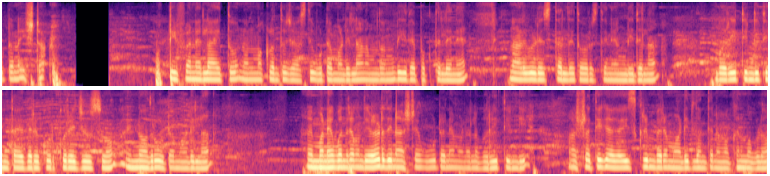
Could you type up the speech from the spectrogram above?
ಊಟನೇ ಇಷ್ಟ. ಟಿಫನ್ ಎಲ್ಲ ಆಯಿತು. ನನ್ನ ಮಕ್ಕಳಂತೂ ಜಾಸ್ತಿ ಊಟ ಮಾಡಿಲ್ಲ. ನಮ್ಮದು ಅಂಗಡಿ ಇದೆ ಪಕ್ಕದಲ್ಲೇ ನಾಳೆ ವಿಡಿಯೋಸ್ತಲ್ಲೇ ತೋರಿಸ್ತೀನಿ ಅಂಗಡಿದೆಲ್ಲ. ಬರೀ ತಿಂಡಿ ತಿಂತಾ ಇದ್ದಾರೆ, ಕುರ್ಕುರೆ ಜ್ಯೂಸು ಇನ್ನೂ ಆದರೂ ಊಟ ಮಾಡಿಲ್ಲ. ಮನೆಗೆ ಬಂದರೆ ಒಂದು ಎರಡು ದಿನ ಅಷ್ಟೇ ಊಟನೇ ಮಾಡಲ್ಲ, ಬರೀ ತಿಂಡಿ. ಅಷ್ಟೊತ್ತಿಗೆ ಐಸ್ ಕ್ರೀಮ್ ಬೇರೆ ಮಾಡಿದ್ಲಂತೆ ನಮ್ಮ ಅಕ್ಕನ ಮಗಳು.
